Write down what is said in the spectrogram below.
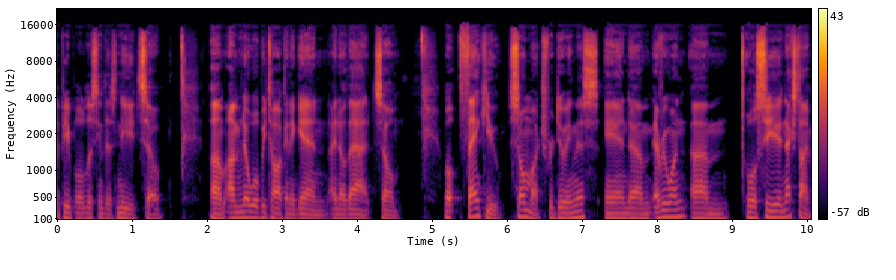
the people listening to this need. So um, I know we'll be talking again. I know that. So, well, thank you so much for doing this. And um, everyone, um, we'll see you next time.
